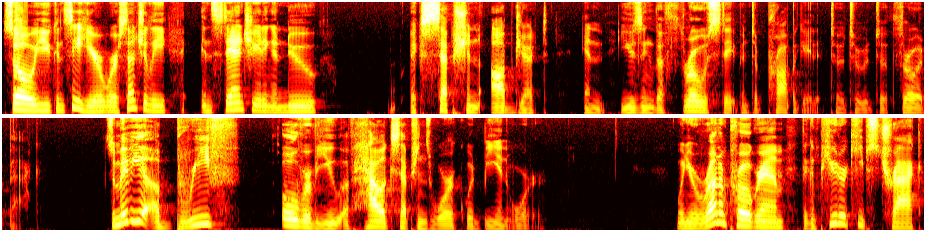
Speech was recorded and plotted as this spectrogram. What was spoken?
So you can see here we're essentially instantiating a new exception object and using the throw statement to propagate it, to, to, to throw it back. So maybe a brief overview of how exceptions work would be in order. When you run a program, the computer keeps track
